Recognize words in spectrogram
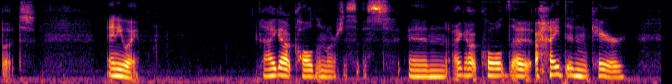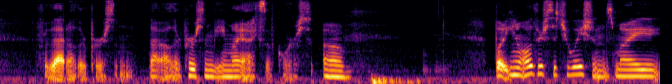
But anyway, I got called a narcissist, and I got called that I didn't care for that other person. That other person being my ex, of course. Um, but you know, other situations, my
